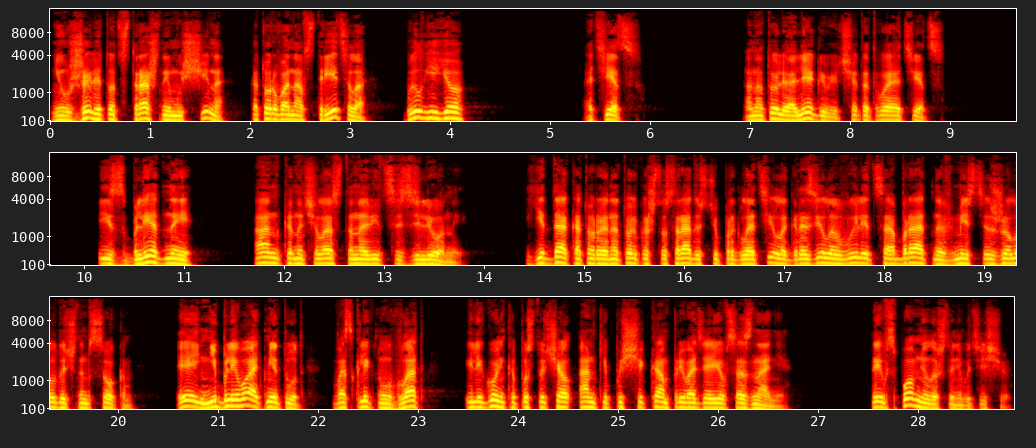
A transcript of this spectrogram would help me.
Неужели тот страшный мужчина, которого она встретила, был ее... Отец. Анатолий Олегович — это твой отец. Из бледной Анка начала становиться зеленой. Еда, которую она только что с радостью проглотила, грозила вылиться обратно вместе с желудочным соком. «Эй, не блевать мне тут!» — воскликнул Влад и легонько постучал Анке по щекам, приводя ее в сознание. «Ты вспомнила что-нибудь еще?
